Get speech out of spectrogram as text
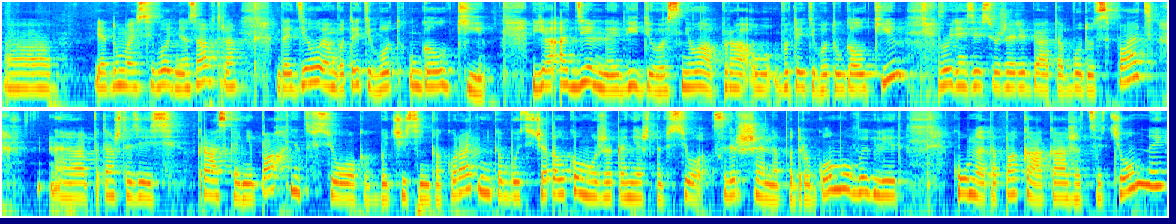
э, я думаю, сегодня-завтра доделаем вот эти вот уголки. Я отдельное видео сняла про вот эти вот уголки. Сегодня здесь уже ребята будут спать, э, потому что здесь краской не пахнет, все как бы чистенько, аккуратненько будет. Сейчас толком уже, конечно, все совершенно по-другому выглядит. Комната пока кажется темной,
